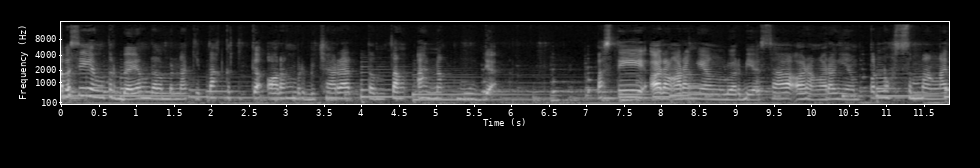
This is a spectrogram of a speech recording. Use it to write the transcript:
apa sih yang terbayang dalam benak kita ketika orang berbicara tentang anak muda? Pasti orang-orang yang luar biasa, orang-orang yang penuh semangat,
